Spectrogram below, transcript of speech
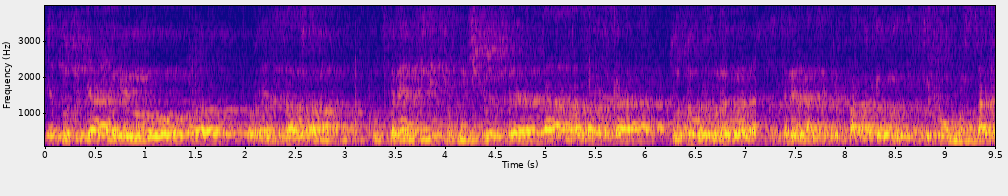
Я дуже дякую е, організаторам конференції, тому що це та справа, яка дуже важлива на теренах Закарпатської області в такому масштабі.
